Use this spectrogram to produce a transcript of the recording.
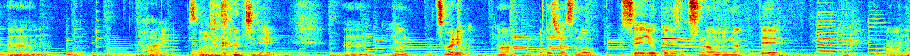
うん。はい。そんな感じで、うん。まあ、つまりまあ私はその性欲に素直になってあの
